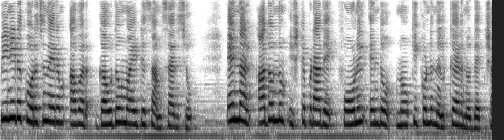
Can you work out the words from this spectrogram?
പിന്നീട് കുറച്ചു നേരം അവർ ഗൗതവുമായിട്ട് സംസാരിച്ചു. എന്നാൽ അതൊന്നും ഇഷ്ടപ്പെടാതെ ഫോണിൽ എന്തോ നോക്കിക്കൊണ്ട് നിൽക്കായിരുന്നു ദക്ഷ.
